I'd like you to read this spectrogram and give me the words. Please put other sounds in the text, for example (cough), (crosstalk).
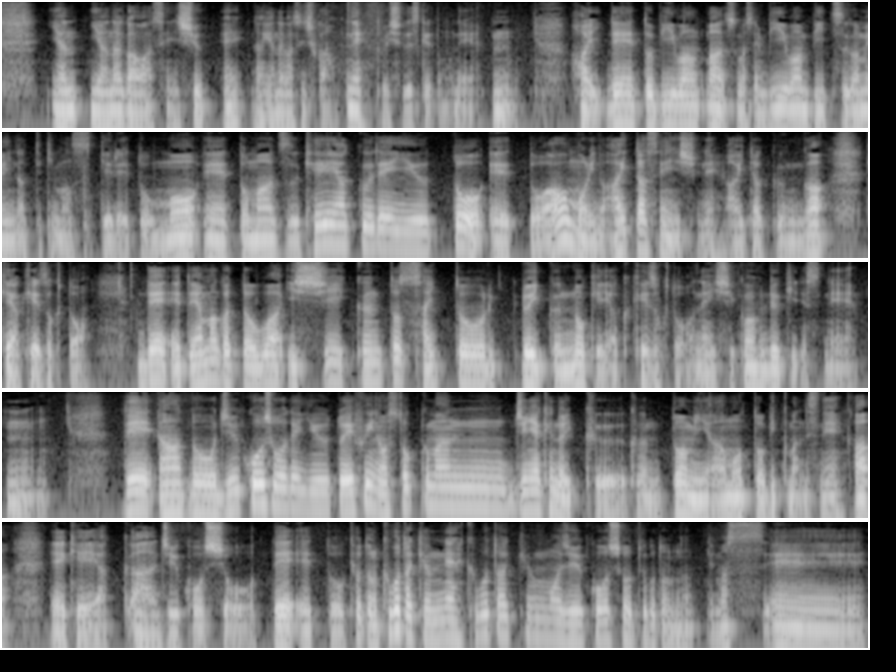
や柳川選手？え？柳川選手か。ねと一緒ですけれどもね。うん。はい。でえっ、と B1 まあすいません。B1B2 がメインになってきますけれどもえっ、とまず契約で言うとえっ、と青森の相田選手ね。相田君が契約継続と。で、えっと山形は石井君と斉藤るいくんの契約継続とね石井君はルーキーですね。うん。で、あと、重厚賞で言うと、FE のストックマン・ジュニア・ケンドリック君と宮本ビッグマンですね、が、えー契約、あ重厚賞で、えっと、京都の久保田君ね、久保田君も重厚賞ということになってます。え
